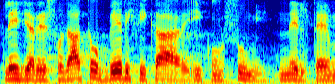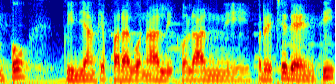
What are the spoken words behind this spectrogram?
leggere il suo dato, verificare i consumi nel tempo, quindi anche paragonarli con anni precedenti,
